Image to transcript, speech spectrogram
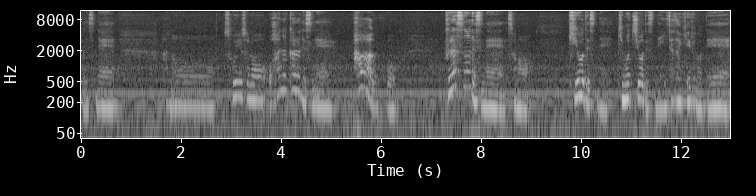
とですね。あのそういうそのお花からですねパワーがこうプラスのですねその気をですね気持ちをですねいただけるので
